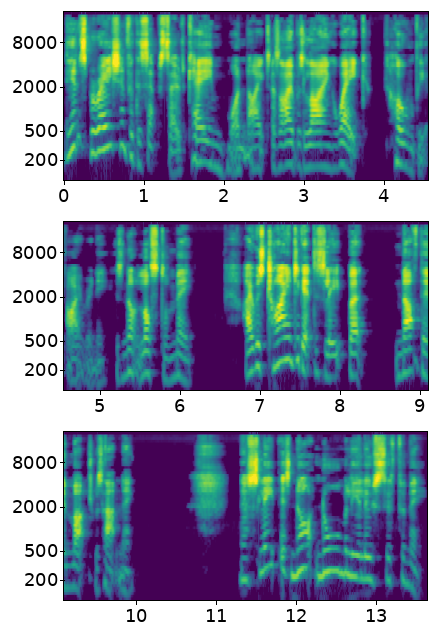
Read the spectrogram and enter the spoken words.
The inspiration for this episode came one night as I was lying awake. Oh, the irony is not lost on me. I was trying to get to sleep, but nothing much was happening. Now, sleep is not normally elusive for me.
